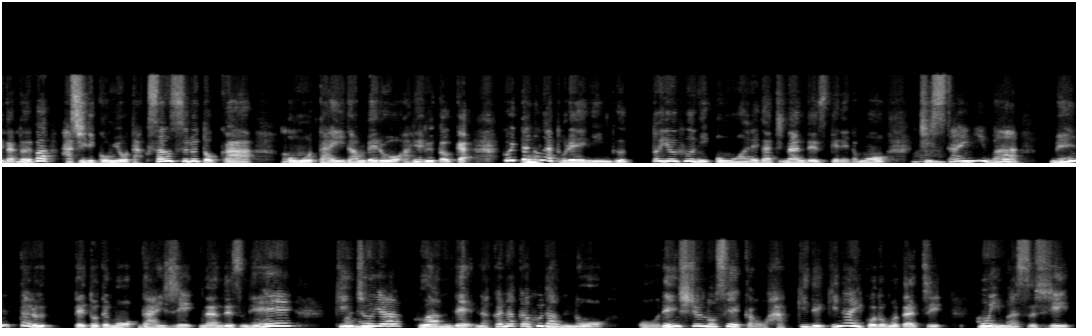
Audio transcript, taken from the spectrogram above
ー、例えば、走り込みをたくさんするとか、重たいダンベルを上げるとか、こういったのがトレーニングというふうに思われがちなんですけれども、実際にはメンタルってとても大事なんですね。緊張や不安でなかなか普段の練習の成果を発揮できない子供たちもいますし、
